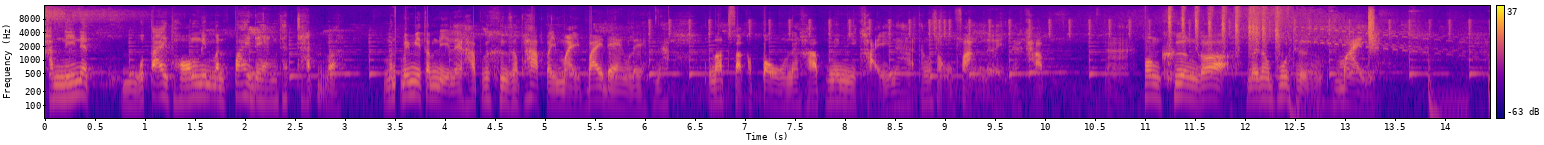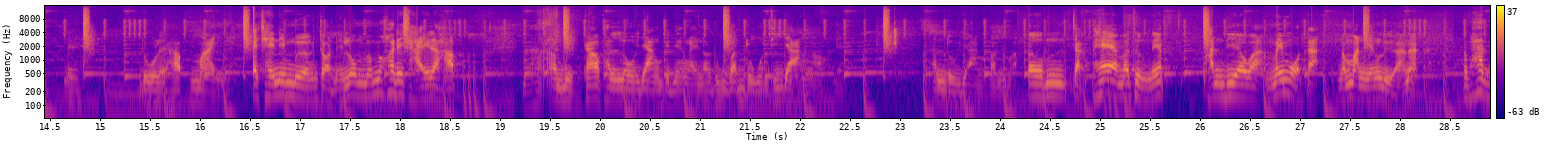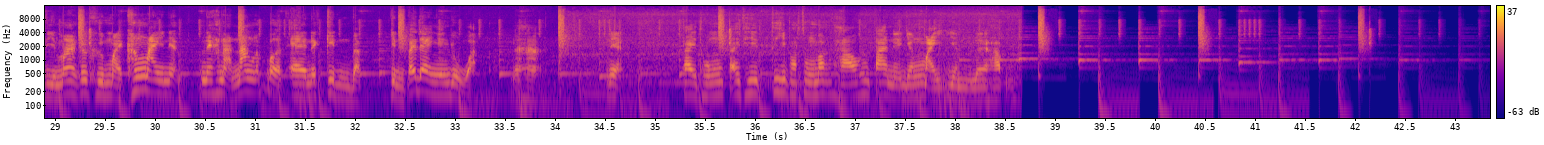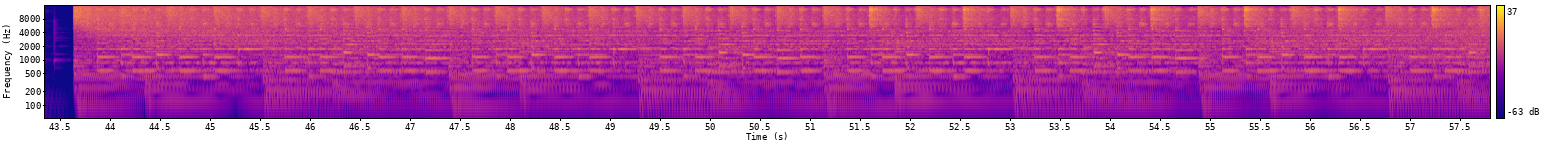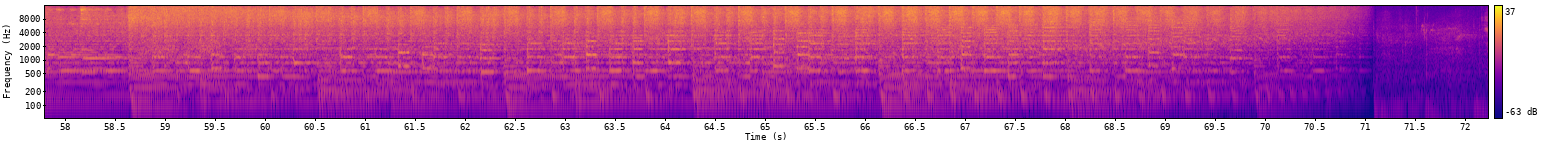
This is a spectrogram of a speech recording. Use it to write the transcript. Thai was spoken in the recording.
คันนี้เนี่ยโหใต้ท้องนี่มันป้ายแดงชัดๆว่ะ มันไม่มีตำหนิเลยครับ ก็คือสภาพใหม่ๆป้ายแดงเลยนะครับน็อตฝากระโปรงนะครับ ไม่มีไขนะฮะทั้งสองฝั่งเลยนะครับอ่าห้องเครื่องก็ไม่ต้องพูดถึงใหม่นี่ดูเลยครับใหม่ใช้ในเมืองจอดในร่มแล้วไม่ค่อยได้ใช้แล้วครับนะฮะเอาหมื่นเก้าพันโลยางเป็นยังไง เราดูวันดูวันที่ยางเอาเนี่ยท่านดูยางก่อนว่าเติมจากแพร่มาถึงเนี่ยพันเดียวอะไม่หมดอะน้ำมันยังเหลือน่ะ สภาพดีมากก็คือใหม่ข้างในเนี่ยในขณะนั่งแล้วเปิดแอร์เนี่ยกลิ่นแบบกลิ่นป้ายแดงยังอยู่อะนะฮะเนี่ยใต้ทงใต้ที่ที่พัดทงบักเท้าข้างใต้เนี่ยยังใหม่เอี่ยมอยู่เลยครับ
